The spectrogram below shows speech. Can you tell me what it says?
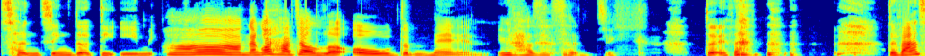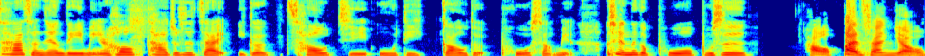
曾经的第一名啊，难怪他叫 The Old Man，因为他是曾经，对，反正。对，反正他曾经的第一名，然后他就是在一个超级无敌高的坡上面，而且那个坡不是好半山腰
